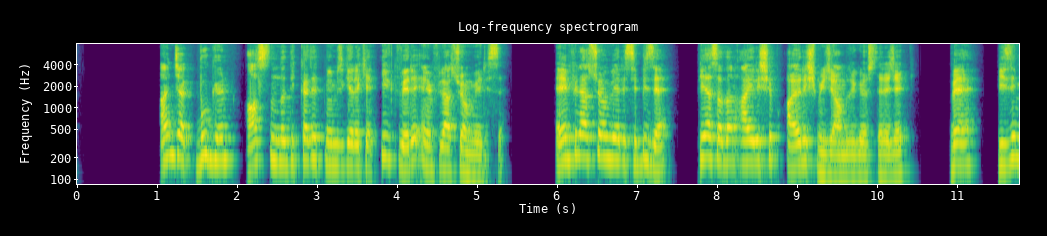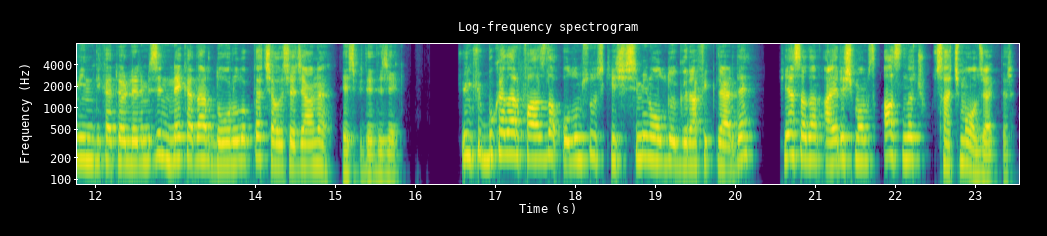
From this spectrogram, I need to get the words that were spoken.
Ancak bugün aslında dikkat etmemiz gereken ilk veri enflasyon verisi. Enflasyon verisi bize piyasadan ayrışıp ayrışmayacağımızı gösterecek ve bizim indikatörlerimizin ne kadar doğrulukla çalışacağını tespit edecek. Çünkü bu kadar fazla olumsuz kesişimin olduğu grafiklerde piyasadan ayrışmamız aslında çok saçma olacaktır.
